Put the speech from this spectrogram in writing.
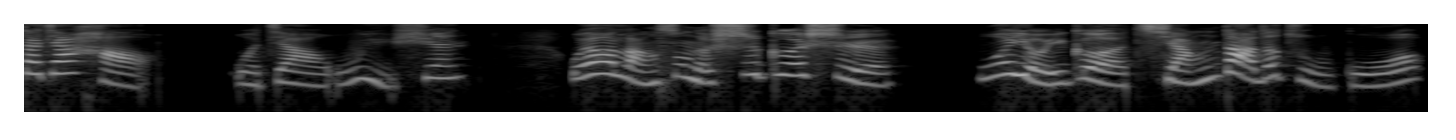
大家好，我叫吴宇轩，我要朗诵的诗歌是《我有一个强大的祖国》。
